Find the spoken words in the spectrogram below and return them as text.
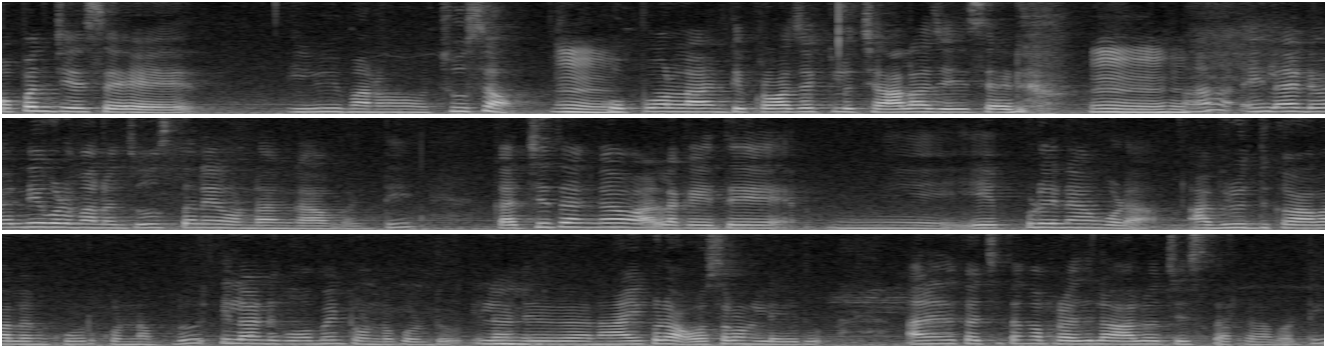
ఓపెన్ చేసే ఇవి మనం చూసాం. కుప్పం లాంటి ప్రాజెక్టులు చాలా చేశాడు. ఇలాంటివన్నీ కూడా మనం చూస్తూనే ఉన్నాం కాబట్టి ఖచ్చితంగా వాళ్ళకైతే ఎప్పుడైనా కూడా అభివృద్ధి కావాలని కోరుకున్నప్పుడు ఇలాంటి గవర్నమెంట్ ఉండకూడదు ఇలాంటి నాయకుడు అవసరం లేదు అనేది ఖచ్చితంగా ప్రజలు ఆలోచిస్తారు కాబట్టి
